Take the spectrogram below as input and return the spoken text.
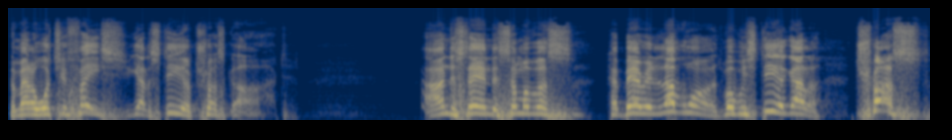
No matter what you face, you got to still trust God. I understand that some of us have buried loved ones, but we still got to trust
